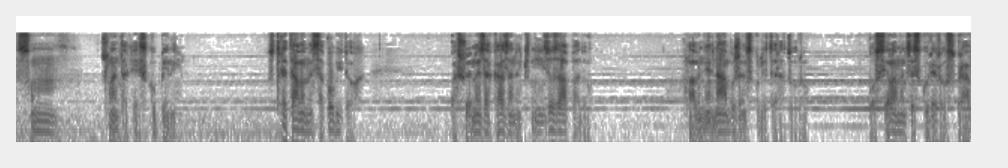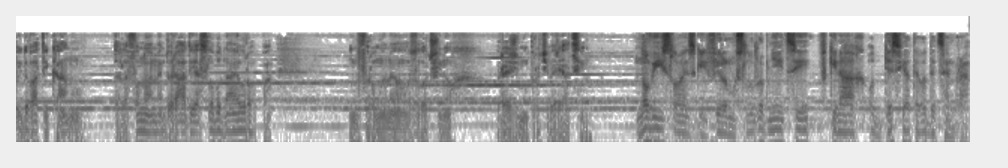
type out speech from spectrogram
Som člen takej skupiny. Stretávame sa po bytoch. Pašujeme zakázané knihy zo západu. Hlavne náboženskú literatúru. Posielame cez kurierov správy do Vatikánu. Telefonujeme do rádia Slobodná Európa. Informujeme o zločinoch režimu proti veriacim. Nový slovenský film Služobníci v kinách od 10. decembra.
